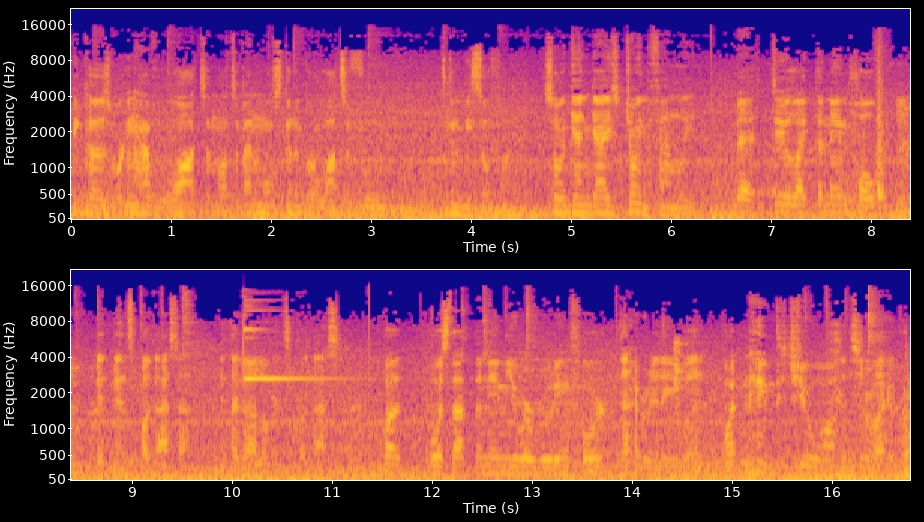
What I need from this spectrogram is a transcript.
because we're gonna have lots and lots of animals, gonna grow lots of food. It's gonna be so fun. So again guys, join the family. Be, do you like the name Hope? Mm -hmm. It means pagasa. In Tagalog, it's pag-asa. But was that the name you were rooting for? Not really, but... What name did you want? Survivor.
